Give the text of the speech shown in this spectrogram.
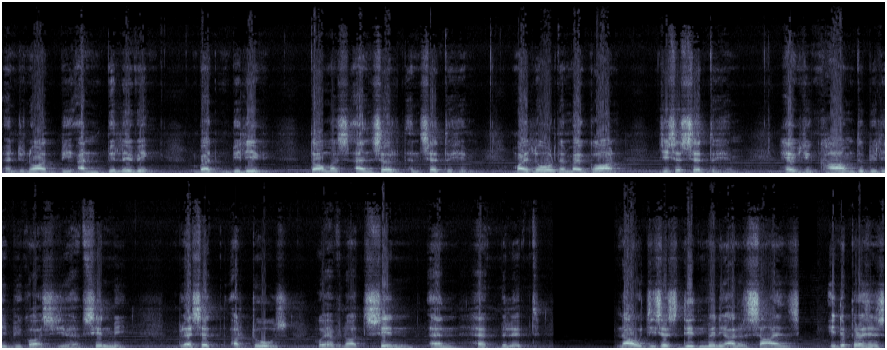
and do not be unbelieving, but believe. Thomas answered and said to him, My Lord and my God. Jesus said to him, Have you come to believe because you have seen me? Blessed are those who have not seen and have believed. Now Jesus did many other signs in the presence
